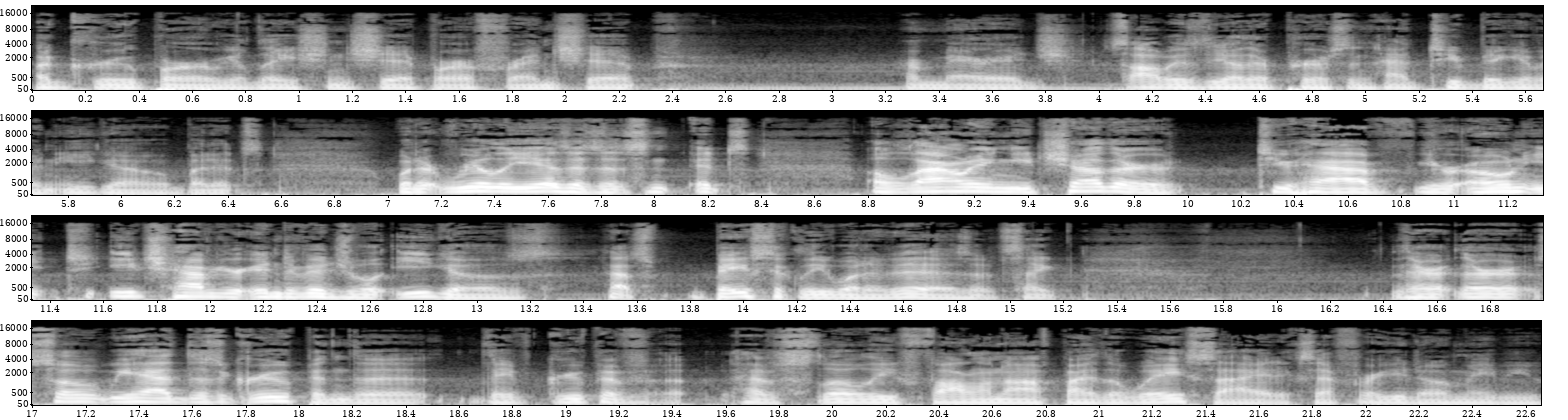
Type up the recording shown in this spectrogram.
a group or a relationship or a friendship or marriage. It's always the other person had too big of an ego, but it's what it really is is it's it's allowing each other to have your own to each have your individual egos. That's basically what it is. It's like they're they're so we had this group and the the group have have slowly fallen off by the wayside except for you know maybe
